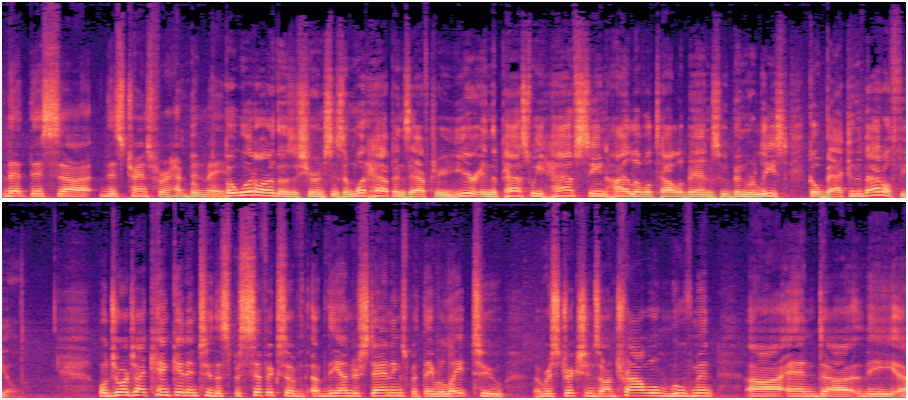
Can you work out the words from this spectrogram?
that this, uh, this transfer have been but, made. But what are those assurances and what happens after a year? In the past, we have seen high level Taliban's who've been released go back to the battlefield. Well, George, I can't get into the specifics of, of the understandings, but they relate to restrictions on travel, movement, uh, and uh, the uh,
